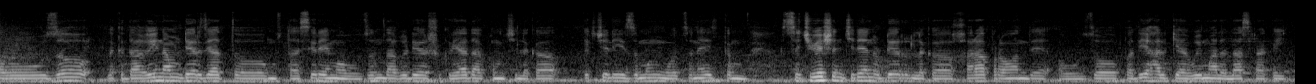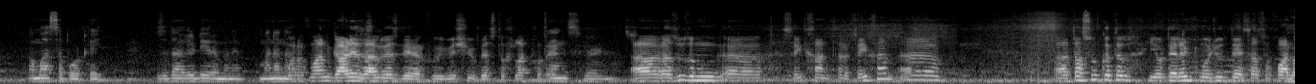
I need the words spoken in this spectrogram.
او زه لکه دا غي نام ډیر زیات متاثر یم او زم دا غي ډیر شکریا ادا کوم چې لکه اکچولی زمون وڅنه کوم سچویشن چې دی نو ډیر لکه خراب روان دی او زه په دې حال کې هغه مال لاس راکې اما سپورټ کوي زه دا غي ډیره منه مننه ورحمان ګاډي زالویز دی خو ویش یو بیسټ اف لک خو دی راځو زمون سید خان سره سید خان تاسو کتل یو ټیلنټ موجود دی تاسو خو د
